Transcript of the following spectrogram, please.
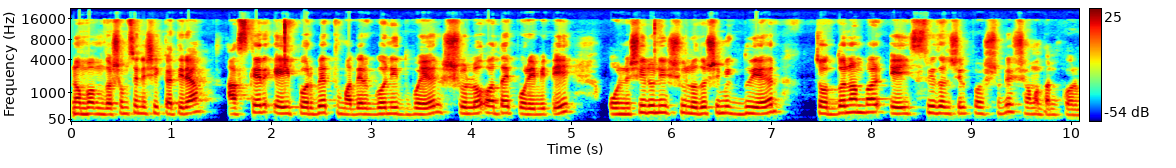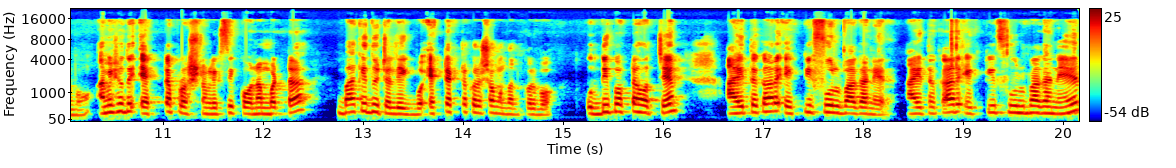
নবম, দশম শ্রেণির শিক্ষার্থীরা, আজকের এই পর্বে তোমাদের গণিত বইয়ের ষোলো অধ্যায় পরিমিতি অনুশীলনী ষোলো দশমিক দুইয়ের চোদ্দ নম্বর এই সৃজনশীল প্রশ্নটির সমাধান করব। আমি শুধু একটা প্রশ্ন লিখছি, ক নাম্বারটা, বাকি দুইটা লিখব, একটা একটা করে সমাধান করব। উদ্দীপকটা হচ্ছে, আয়তকার একটি ফুল বাগানের, আয়তকার একটি ফুল বাগানের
